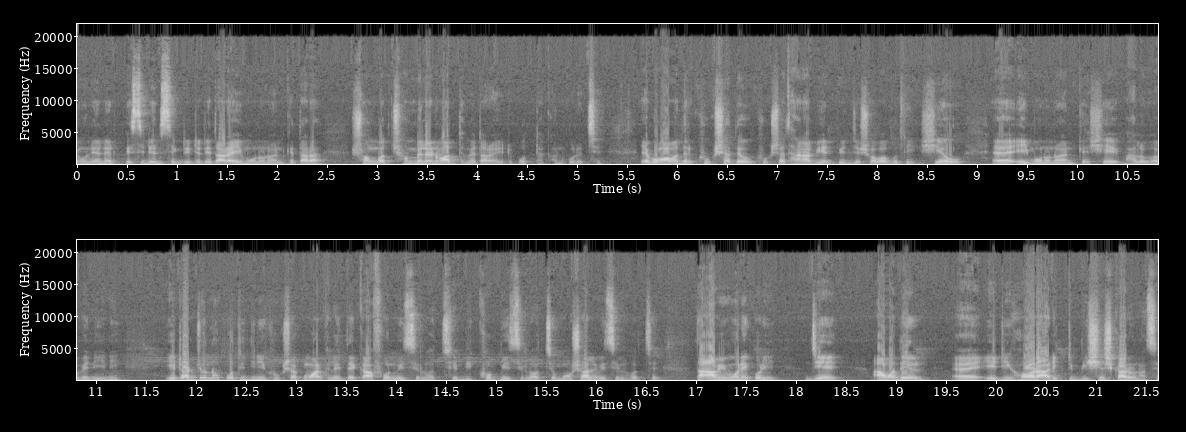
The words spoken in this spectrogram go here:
ইউনিয়নের প্রেসিডেন্ট সেক্রেটারি তারা এই মনোনয়নকে তারা সংবাদ সম্মেলনের মাধ্যমে তারা এটি প্রত্যাখ্যান করেছে। এবং আমাদের খুকসাতেও, খুকসা থানা বিএনপির যে সভাপতি, সেও এই মনোনয়নকে সে ভালোভাবে নিয়নি। এটার জন্য প্রতিদিনই খুকসা কুমারখালীতে কাফন মিছিল হচ্ছে, বিক্ষোভ মিছিল হচ্ছে, মশাল মিছিল হচ্ছে। তা আমি মনে করি যে আমাদের এটি হওয়ার আরেকটি বিশেষ কারণ আছে।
